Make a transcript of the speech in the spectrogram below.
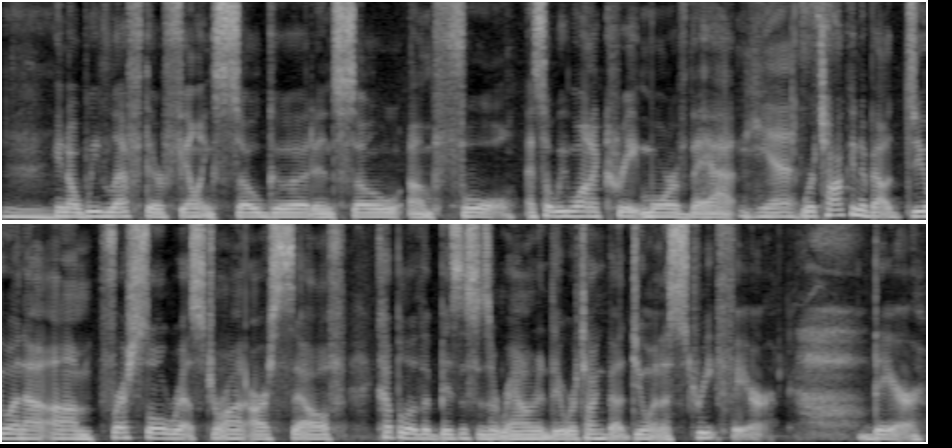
Mm. You know, we left there feeling so good and so um, full. And so we want to create more of that. Yes. We're talking about doing a um, Fresh Soul restaurant ourselves, a couple of the businesses around, and they were talking about doing a street fair there,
